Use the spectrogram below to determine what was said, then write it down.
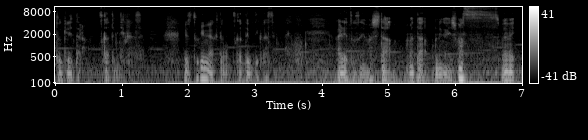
途切れたら使ってみてください。別に途切れなくても使ってみてください。はい、ありがとうございました。またお願いします。バイバイ。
